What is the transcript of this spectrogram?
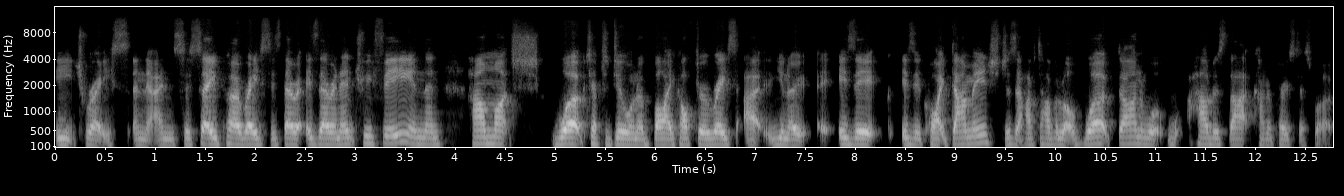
each race? And and so say per race, is there is there an entry fee? And then how much work do you have to do on a bike after a race? Uh, you know, is it is it quite damaged? Does it have to have a lot of work done? What how does that kind of process work?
